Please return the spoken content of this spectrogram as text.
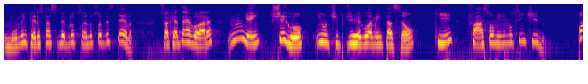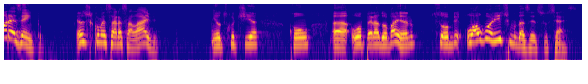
O mundo inteiro está se debruçando sobre esse tema. Só que até agora, ninguém chegou em um tipo de regulamentação que faça o mínimo sentido. Por exemplo, antes de começar essa live, eu discutia com ah, o operador baiano sobre o algoritmo das redes sociais.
